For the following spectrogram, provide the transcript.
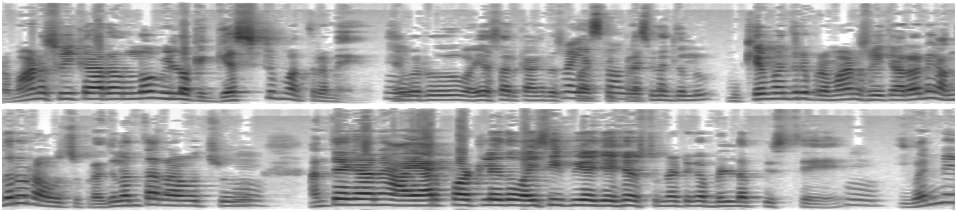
ప్రమాణ స్వీకారంలో వీళ్ళు ఒక గెస్ట్ మాత్రమే. ఎవరు? వైఎస్ఆర్ కాంగ్రెస్ పార్టీ ప్రతినిధులు. ముఖ్యమంత్రి ప్రమాణ స్వీకారానికి అందరూ రావచ్చు ప్రజలంతా రావచ్చు. అంతేగాని ఆ ఏర్పాట్లు ఏదో వైసీపీ చేసేస్తున్నట్టుగా బిల్డప్ ఇస్తే ఇవన్నీ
